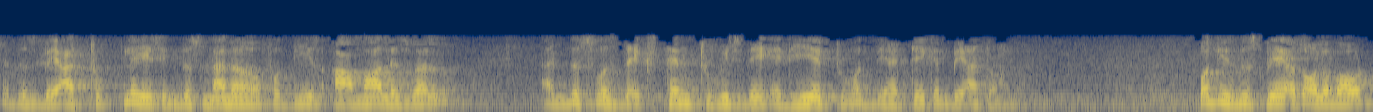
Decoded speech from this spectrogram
that this bay'at took place in this manner for these amal as well and this was the extent to which they adhered to what they had taken bay'at on. What is this bay'at all about?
